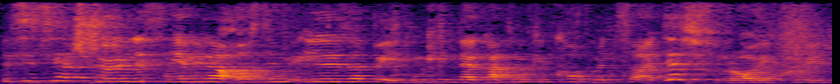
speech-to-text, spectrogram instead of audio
Es ist ja schön, dass ihr wieder aus dem Elisabethen-Kindergarten gekommen seid. Das freut mich.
